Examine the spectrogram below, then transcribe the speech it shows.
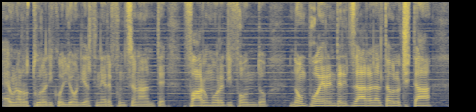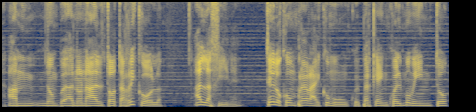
è una rottura di coglioni da tenere funzionante, fa rumore di fondo, non puoi renderizzare ad alta velocità, non, non ha il total recall alla fine te lo comprerai comunque perché in quel momento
